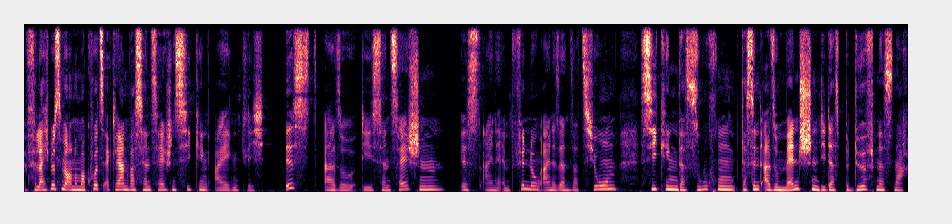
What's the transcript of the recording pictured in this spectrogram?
Vielleicht müssen wir auch noch mal kurz erklären, was Sensation Seeking eigentlich ist. Also die Sensation ist eine Empfindung, eine Sensation. Seeking, das Suchen, das sind also Menschen, die das Bedürfnis nach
